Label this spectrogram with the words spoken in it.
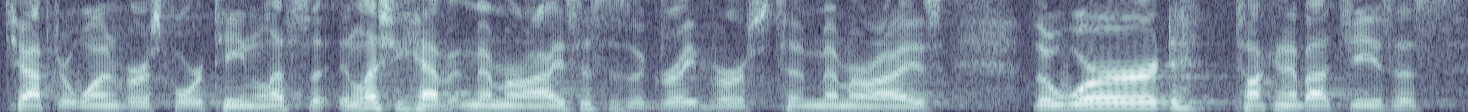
chapter 1, verse 14. Unless, unless you have it memorized, this is a great verse to memorize. The Word, talking about Jesus,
